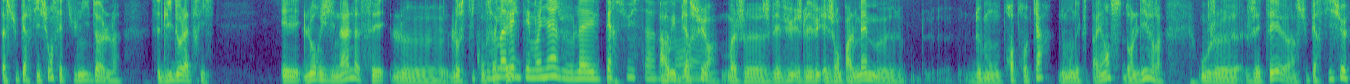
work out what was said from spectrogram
la superstition, c'est une idole, c'est de l'idolâtrie. Et l'original, c'est l'hostie consacrée. Vous en avez le témoignage, vous l'avez perçu, ça Ah oui, bien sûr. Moi, je, je l'ai vu, je l'ai vu, et j'en parle même euh, de mon propre cas, de mon expérience dans le livre, où j'étais un superstitieux.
